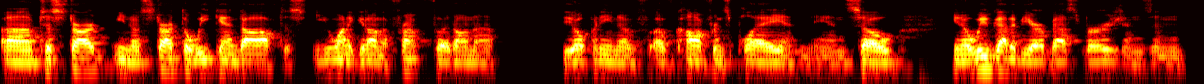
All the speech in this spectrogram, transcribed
uh, to start you know start the weekend off to you want to get on the front foot on a the opening of of conference play. And and so you know we've got to be our best versions. And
